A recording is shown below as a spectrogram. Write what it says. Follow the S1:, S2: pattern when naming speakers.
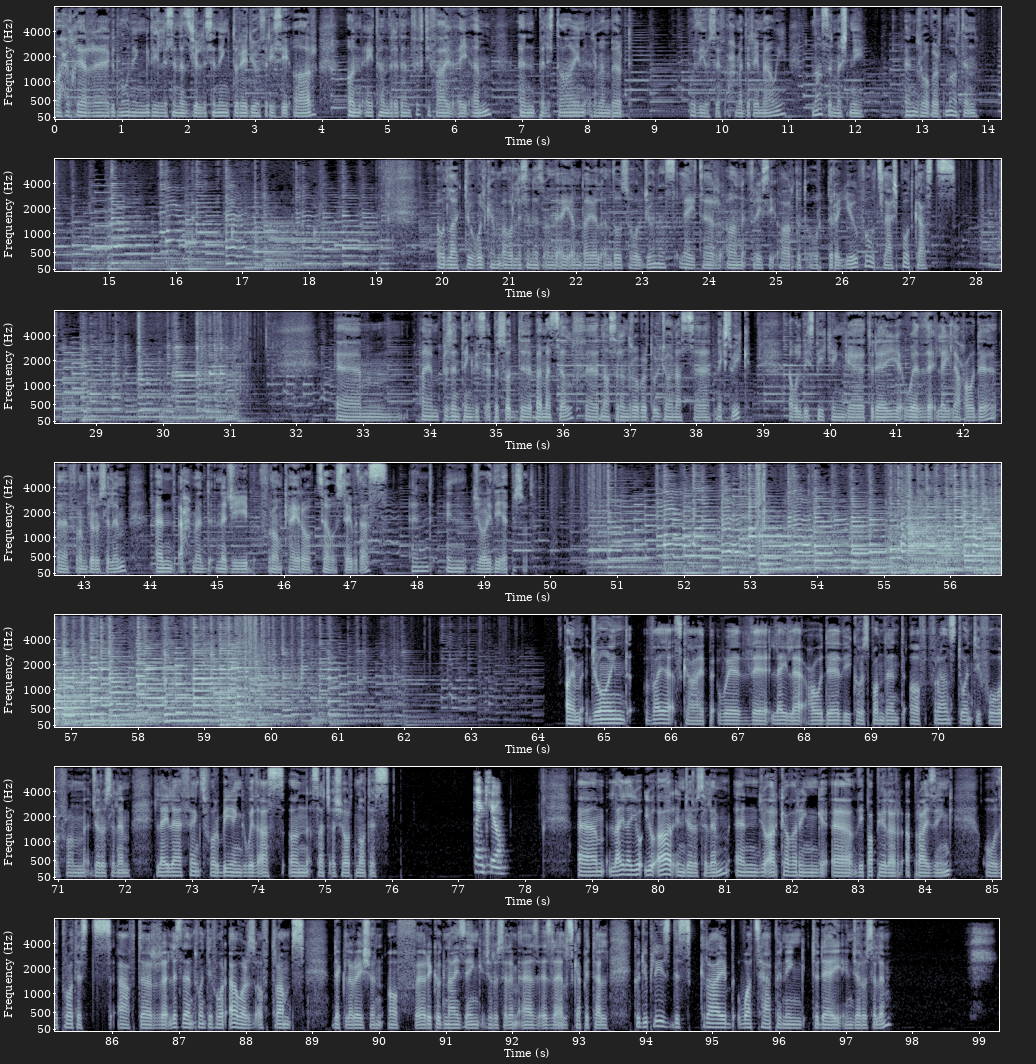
S1: Al khair, good morning, dear listeners. You're listening to Radio 3CR on 855 AM and Palestine Remembered with Yusuf Ahmed Rimawi, Nasser Mashni, and Robert Martin. I would like to welcome our listeners on the AM dial and those who will join us later on 3cr.org.au forward slash podcasts. Um, I am presenting this episode uh, by myself. Uh, Nasser and Robert will join us uh, next week. I will be speaking uh, today with Leila Odeh uh, from Jerusalem and Ahmed Najib from Cairo. So stay with us and enjoy the episode. I'm joined via Skype with uh, Leila Odeh, the correspondent of France 24 from Jerusalem. Leila, thanks for being with us on such a short notice.
S2: Thank you.
S1: Um, Leila, you, you are in Jerusalem and you are covering uh, the popular uprising or the protests after less than 24 hours of Trump's declaration of uh, recognizing Jerusalem as Israel's capital. Could you please describe what's happening today in Jerusalem?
